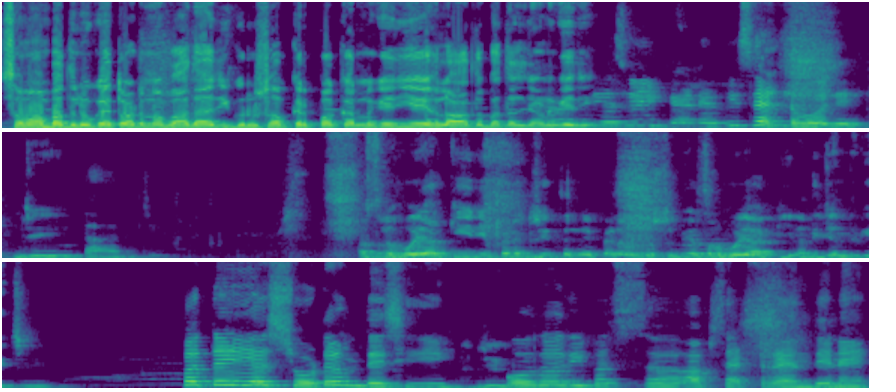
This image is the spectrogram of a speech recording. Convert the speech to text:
ਸਮਾਂ ਬਦਲੂਗਾ ਤੁਹਾਡੇ ਨਾਲ ਵਾਅਦਾ ਜੀ ਗੁਰੂ ਸਾਹਿਬ ਕਿਰਪਾ ਕਰਨਗੇ ਜੀ ਇਹ ਹਾਲਾਤ ਬਦਲ ਜਾਣਗੇ ਜੀ। ਜੀ ਅਸੀਂ ਇਹੀ ਕਹਿੰਦੇ ਵੀ ਸੈੱਟ ਹੋ ਜੇ। ਜੀ। ਹਾਂਜੀ। ਅਸਲ ਹੋਇਆ ਕੀ ਜੀ ਭੈਣੇ ਤੁਸੀਂ ਤਿੰਨੇ ਭੈਣਾਂ ਨੂੰ ਦੱਸੋ ਵੀ ਅਸਲ ਹੋਇਆ ਕੀ ਇਹਨਾਂ ਦੀ ਜ਼ਿੰਦਗੀ 'ਚ ਜੀ। ਪਤਾ ਹੀ ਹੈ ਛੋਟੇ ਹੁੰਦੇ ਸੀ। ਜੀ। ਉਦੋਂ ਦੀ ਬਸ ਅਪਸੈਟ ਰਹਿੰਦੇ ਨੇ।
